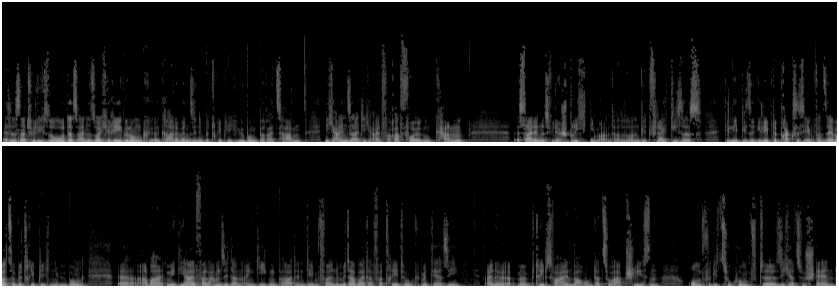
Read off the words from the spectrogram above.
Es ist natürlich so, dass eine solche Regelung, äh, gerade wenn Sie eine betriebliche Übung bereits haben, nicht einseitig einfach erfolgen kann. Es sei denn, es widerspricht niemand. Also dann wird vielleicht dieses, diese gelebte Praxis irgendwann selber zur betrieblichen Übung. Äh, aber im Idealfall haben Sie dann einen Gegenpart, in dem Fall eine Mitarbeitervertretung, mit der Sie eine äh, Betriebsvereinbarung dazu abschließen, um für die Zukunft äh, sicherzustellen,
